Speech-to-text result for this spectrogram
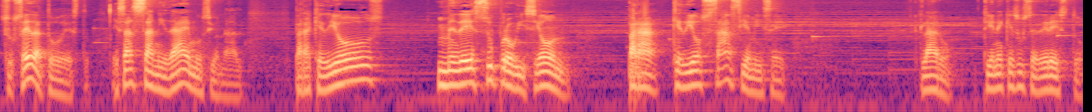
suceda todo esto, esa sanidad emocional, para que Dios me dé su provisión, para que Dios sacie mi sed. Claro, tiene que suceder esto.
